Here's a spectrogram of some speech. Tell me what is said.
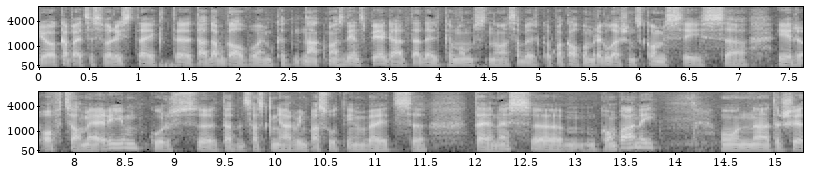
Jo kāpēc es varu izteikt uh, tādu apgalvojumu, ka nākamās dienas piegāde tādēļ, ka mums no Sabiedrisko pakalpojumu regulēšanas komisijas uh, ir oficiāli mērījumi, kurus uh, saskaņā ar viņu pasūtījumu veids TNS um, kompānija. Un tad šie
